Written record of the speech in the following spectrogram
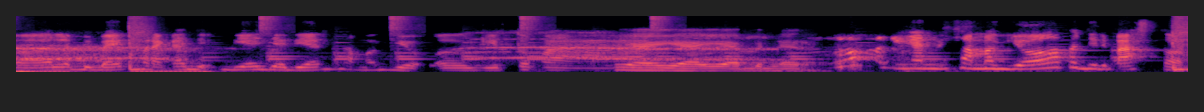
uh, lebih baik mereka dia jadian sama Gyoel gitu kan. Iya iya iya benar lo mendingan sama Gyoel apa jadi pastor?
